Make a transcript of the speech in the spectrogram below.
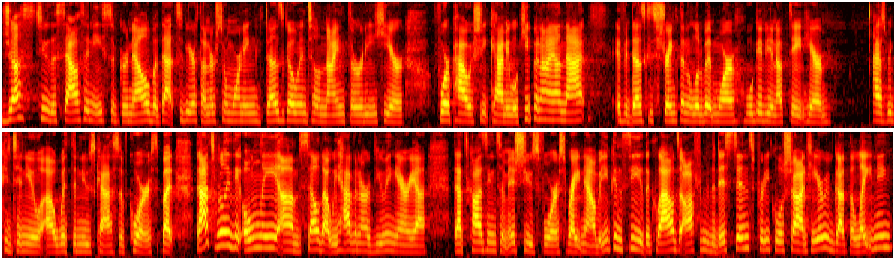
just to the south and east of Grinnell, but that severe thunderstorm warning does go until 930 here for Poweshiek County. We'll keep an eye on that. If it does strengthen a little bit more, we'll give you an update here as we continue uh, with the newscast, of course. But that's really the only um, cell that we have in our viewing area that's causing some issues for us right now. But you can see the clouds off into the distance. Pretty cool shot here. We've got the lightning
